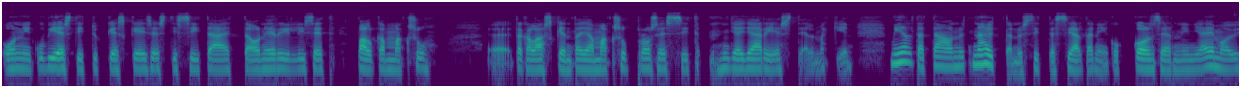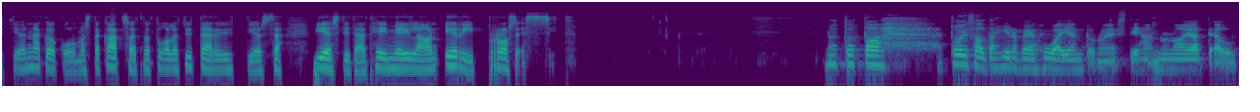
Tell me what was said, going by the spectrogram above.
on niin kuin viestitty keskeisesti sitä, että on erilliset palkanmaksu tai laskenta- ja maksuprosessit ja järjestelmäkin. Miltä tämä on nyt näyttänyt sitten sieltä niin kuin konsernin ja emoyhtiön näkökulmasta? Katso, että no tuolla tytäryhtiössä viestitään, että hei, meillä on eri prosessit. No tota, toisaalta hirveän huojentuneesti hän on ajatellut,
